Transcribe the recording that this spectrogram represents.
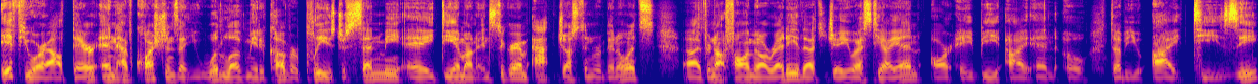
If you are out there and have questions that you would love me to cover, please just send me a DM on Instagram at Justin Rabinowitz. Uh, if you're not following me already, that's J U S T I N R A B I N O W I T Z.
